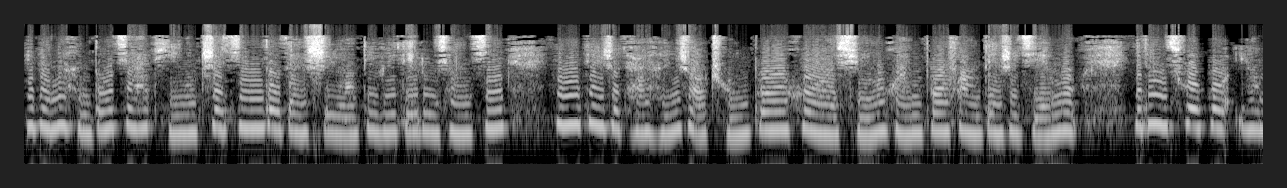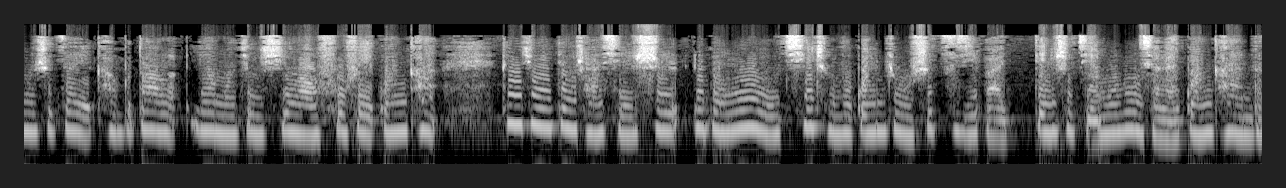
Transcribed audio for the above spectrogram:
日本的很多家庭至今都在使用 DVD 录像机，因为电视台很少重播或循环播放电视节目，一旦错过，要么是再也看不到了，要么就需要付费观看。根据调查显示，日本拥有七成的观众是自己把电视节目录下来观看的。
